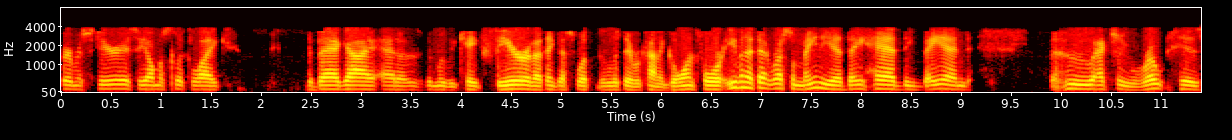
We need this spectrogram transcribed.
very mysterious. He almost looked like the bad guy out of the movie Cape Fear, and I think that's what the they were kind of going for. Even at that WrestleMania, they had the band who actually wrote his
